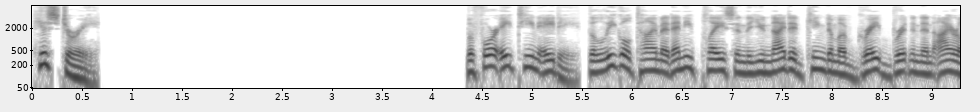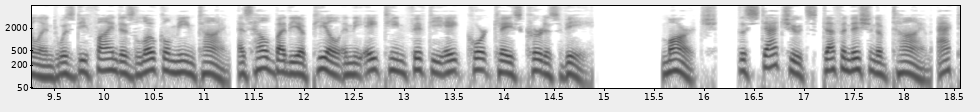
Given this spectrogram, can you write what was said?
History Before 1880, the legal time at any place in the United Kingdom of Great Britain and Ireland was defined as local mean time, as held by the appeal in the 1858 court case Curtis v. March. The Statutes Definition of Time Act,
